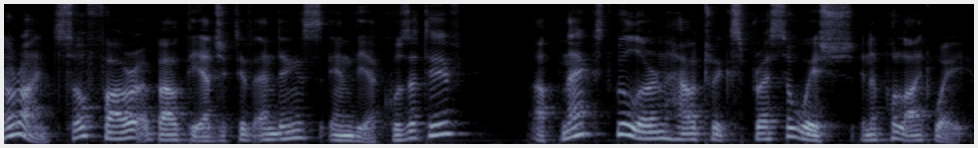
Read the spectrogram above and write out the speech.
Alright, so far about the adjective endings in the accusative. Up next, we'll learn how to express a wish in a polite way.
